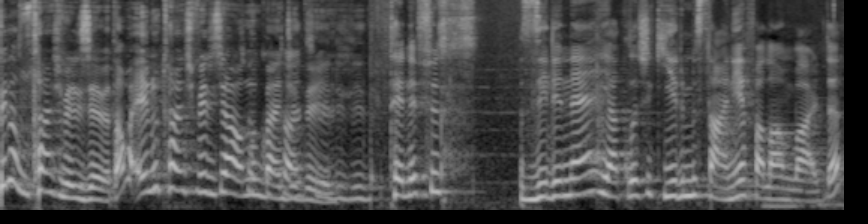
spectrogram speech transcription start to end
Biraz utanç verici evet ama en utanç verici anım bence Utanç değil. vericiydi. Teneffüs ziline yaklaşık 20 saniye falan vardı.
